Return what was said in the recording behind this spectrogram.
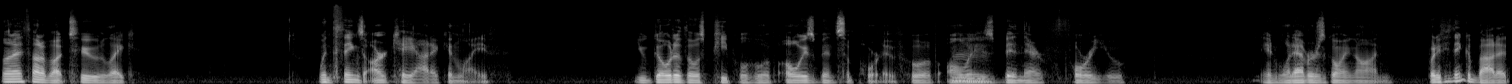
Well, and I thought about too, like when things are chaotic in life, you go to those people who have always been supportive, who have always been there for you in whatever's going on. But if you think about it,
